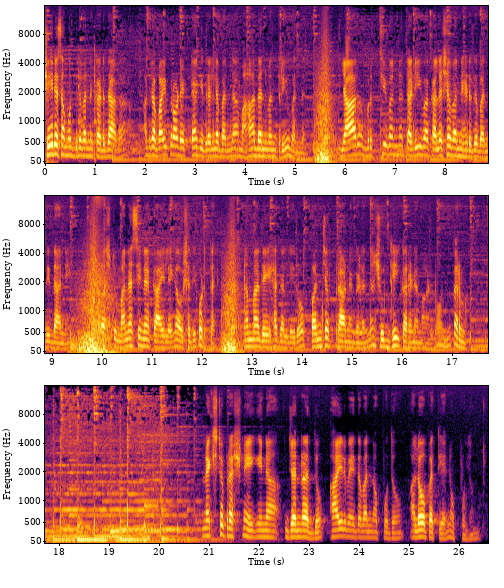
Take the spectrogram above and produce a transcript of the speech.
ಕ್ಷೀರ ಸಮುದ್ರವನ್ನು ಕಡಿದಾಗ ಅದರ ಬೈ ಪ್ರಾಡಕ್ಟ್ ಆಗಿ ಇದರಲ್ಲೇ ಬಂದ ಮಹಾಧನ್ವಂತರಿಯು ಬಂದನು. ಯಾರು ಮೃತ್ಯುವನ್ನು ತಡೆಯುವ ಕಲಶವನ್ನು ಹಿಡಿದು ಬಂದಿದ್ದಾನೆ ಫಸ್ಟ್ ಮನಸ್ಸಿನ ಕಾಯಿಲೆಗೆ ಔಷಧಿ ಕೊಡ್ತಾರೆ ನಮ್ಮ ದೇಹದಲ್ಲಿರೋ ಪಂಚಪ್ರಾಣಗಳನ್ನು ಶುದ್ಧೀಕರಣ ಮಾಡುವ ಒಂದು ಕರ್ಮ. ನೆಕ್ಸ್ಟ್ ಪ್ರಶ್ನೆ ಈಗಿನ ಜನರದ್ದು ಆಯುರ್ವೇದವನ್ನು ಒಪ್ಪುವುದು ಅಲೋಪತಿಯನ್ನು ಒಪ್ಪುವುದು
